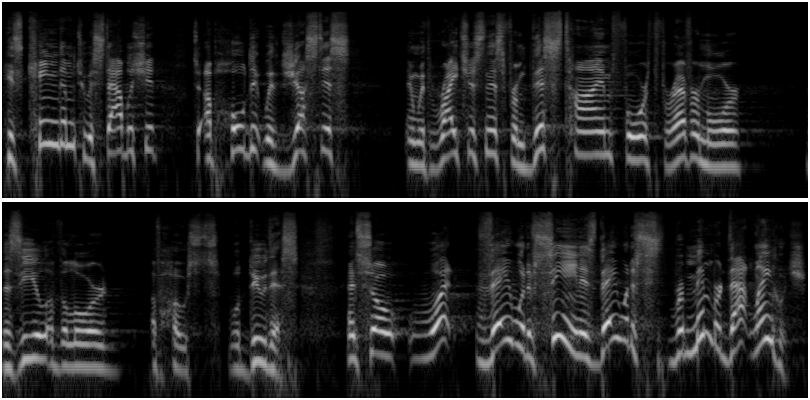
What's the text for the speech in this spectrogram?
his kingdom to establish it, to uphold it with justice and with righteousness from this time forth forevermore. The zeal of the Lord of hosts will do this. And so, what they would have seen is they would have remembered that language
